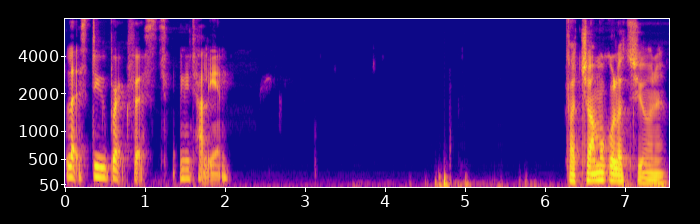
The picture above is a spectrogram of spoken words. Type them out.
let's do breakfast in Italian? Facciamo colazione.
